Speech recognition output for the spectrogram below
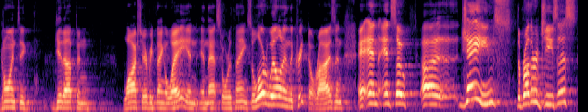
going to get up and wash everything away and, and that sort of thing. So, Lord willing, and the creek don't rise. And, and, and so, uh, James, the brother of Jesus,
